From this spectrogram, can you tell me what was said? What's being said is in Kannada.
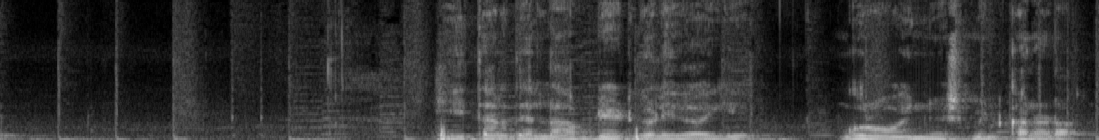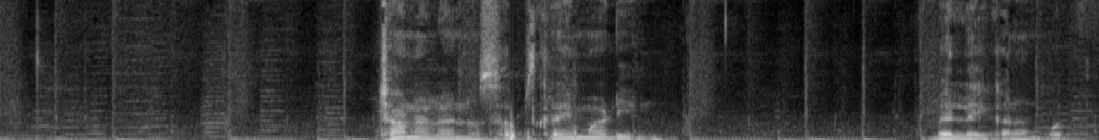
ಈ ಥರದ್ದೆಲ್ಲ ಅಪ್ಡೇಟ್ಗಳಿಗಾಗಿ ಗ್ರೋ ಇನ್ವೆಸ್ಟ್ಮೆಂಟ್ ಕನ್ನಡ ಚಾನಲನ್ನು ಸಬ್ಸ್ಕ್ರೈಬ್ ಮಾಡಿ ಬೆಲ್ ಐಕನನ್ನು ಒತ್ತಿ.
